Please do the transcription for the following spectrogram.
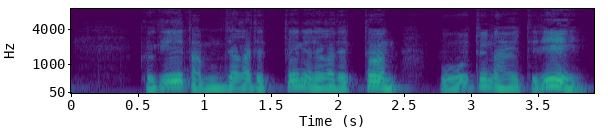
그게 남자가 됐던 여자가 됐던 모든 아이들이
